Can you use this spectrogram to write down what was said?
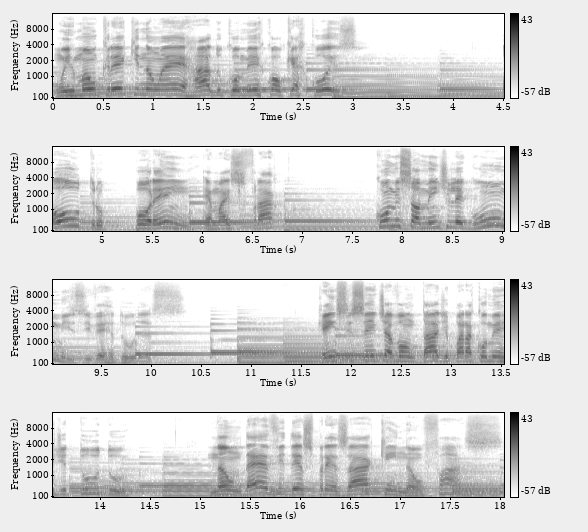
um irmão crê que não é errado comer qualquer coisa. Outro, porém, é mais fraco, come somente legumes e verduras. Quem se sente à vontade para comer de tudo, não deve desprezar quem não faz.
